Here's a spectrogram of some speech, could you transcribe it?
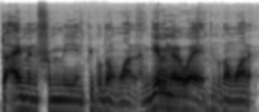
diamond from me, and people don't want it. I'm giving it away, and people don't want it.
